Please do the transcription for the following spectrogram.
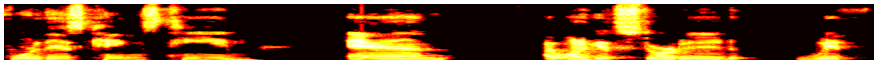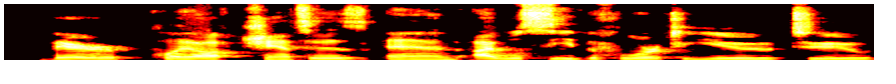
for this Kings team. And I want to get started with their playoff chances. And I will cede the floor to you to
